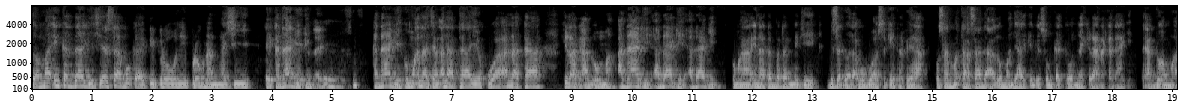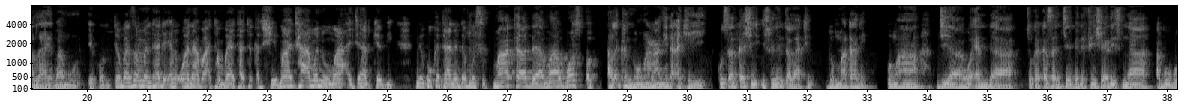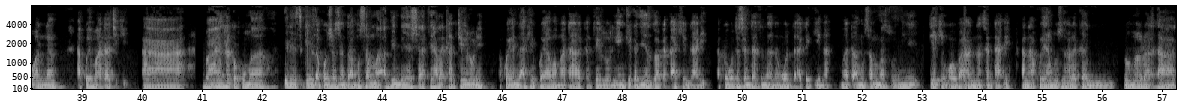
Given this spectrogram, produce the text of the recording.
To amma in ka dage shi yasa muka kirkiro wani program na shi eh, ka dage din. Ka dage kuma ana can ana ta kuwa ana ta kira ga al'umma a dage a dage a dage. Kuma ina tabbatar miki bisa ga abubuwa suke tafiya kusan matasa da al'umman jihar Kebbi sun karɓi wannan kira na ka dage. Addu'an mu Allah ya ba mu ikon To ba zan manta da yan uwana ba a tambaya ta ta ƙarshe. Mata manoma a jihar Kebbi me kuka tanadar musu? mata da ma most of alakan noman rani da ake yi kusan kashi 20-30 duk mata ne. Kuma jiya waɗanda suka kasance beneficiaries na abubuwan nan akwai mata ciki. A bayan haka kuma irin skill acquisition center musamman abin da ya shafi harkar tailoring akwai inda ake koya ma mata harkar tailoring. In kika je yanzu aka ɗakin gari akwai wata center tana nan wadda aka gina. Mata musamman sun yi taking over wannan center ɗin. Ana koya musu harkar noman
